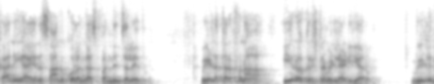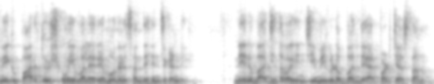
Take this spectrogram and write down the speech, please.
కానీ ఆయన సానుకూలంగా స్పందించలేదు. వీళ్ళ తరఫున హీరో కృష్ణ వెళ్ళి అడిగారు వీళ్ళు మీకు పారితోషికం ఇవ్వలేరేమోనని సందేహించకండి. నేను బాధ్యత వహించి మీకు డబ్బు అందే ఏర్పాటు చేస్తాను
